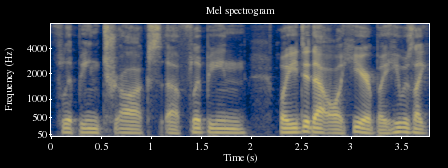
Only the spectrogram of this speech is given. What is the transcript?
flipping trucks, uh, flipping. Well, he did that all here, but he was like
